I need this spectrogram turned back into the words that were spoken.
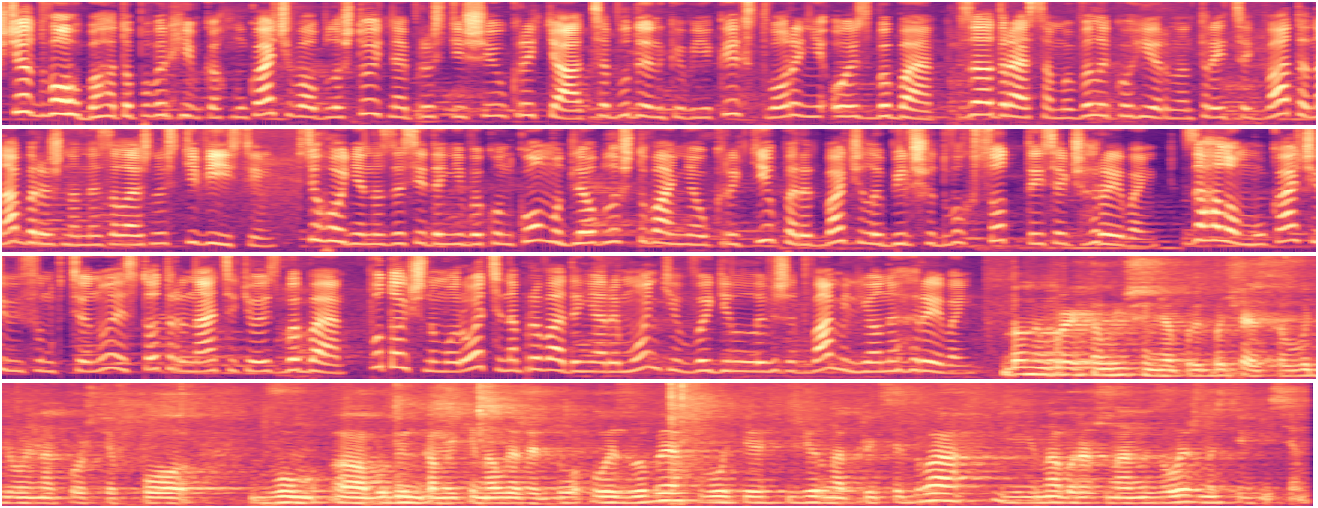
Ще в двох багатоповерхівках Мукачева облаштують найпростіші укриття. Це будинки, в яких створені ОСББ за адресами Великогірна 32 та Набережна Незалежності 8. Сьогодні на засіданні виконкому для облаштування укриттів передбачили більше 200 тисяч гривень. Загалом Мукачеві функціонує 113 ОСББ. В поточному році на проведення ремонтів виділили вже 2 мільйони гривень. Даним проектом рішення передбачається виділення коштів по двом е, будинкам, які належать до ОСББ, вулиці Гірна 32 і набережна Незалежності 8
